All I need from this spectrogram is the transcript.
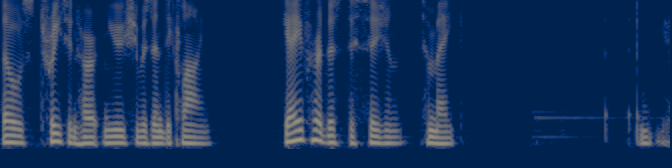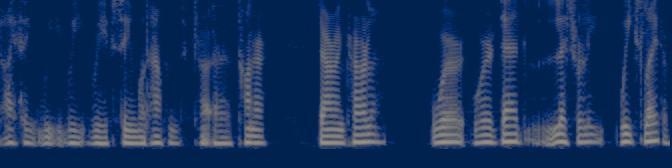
those treating her knew she was in decline, gave her this decision to make. I think we, we, we've seen what happened. Uh, Conor, Darragh, Carla were, were dead literally weeks later.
